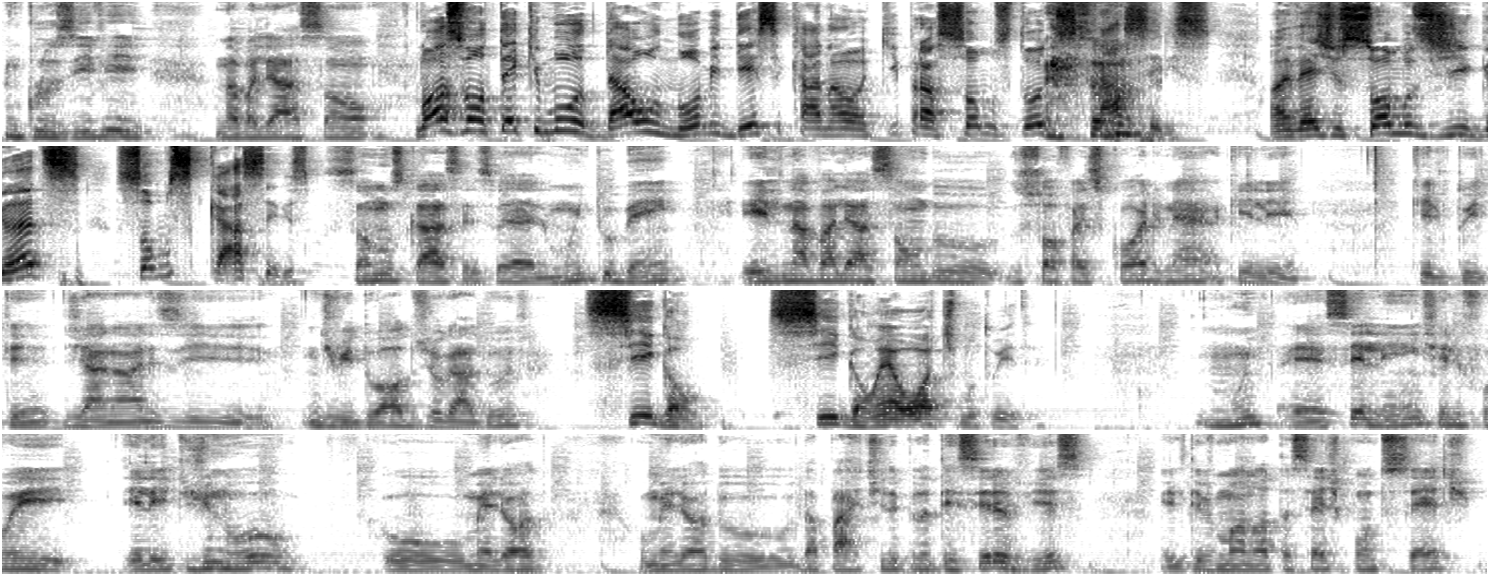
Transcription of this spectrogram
Inclusive, na avaliação. Nós vamos ter que mudar o nome desse canal aqui para Somos Todos Cáceres. Ao invés de Somos Gigantes, somos Cáceres. Somos Cáceres, velho. Muito bem. Ele na avaliação do, do SofaScore, né? Aquele aquele Twitter de análise individual do jogador. Sigam, sigam, é ótimo o Twitter. Muito, é excelente, ele foi eleito de novo o melhor, o melhor do, da partida pela terceira vez. Ele teve uma nota 7.7.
